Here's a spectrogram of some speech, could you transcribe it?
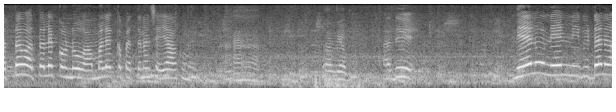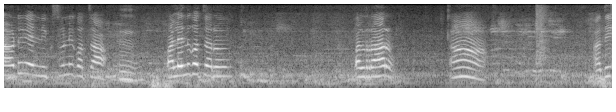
అత్త అత్త లెక్కండు అమ్మ లెక్క పెత్తనం. సర్లే అది నేను నేను నీ బిడ్డని కాబట్టి నేను నీకు సున్నికి వచ్చా. వాళ్ళు ఎందుకు వచ్చారు? వాళ్ళు రారు. అది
